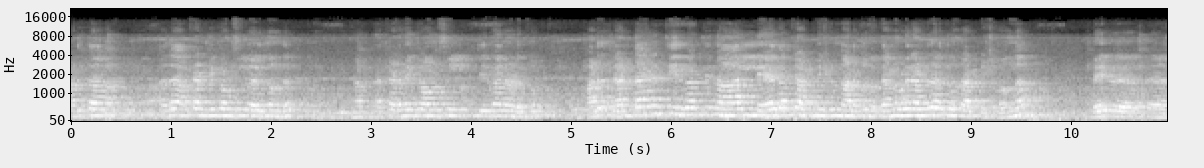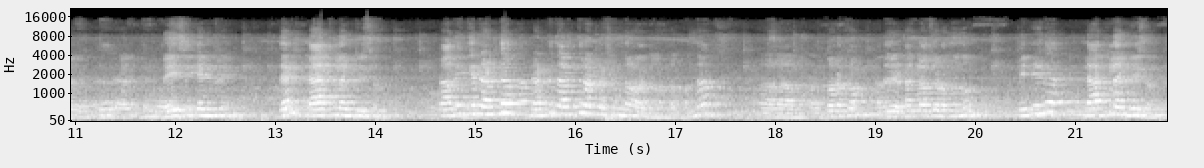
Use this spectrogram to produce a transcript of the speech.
അടുത്ത അത് അക്കാഡമിക് കൗൺസിൽ വരുന്നുണ്ട്. അക്കാഡമിക് കൗൺസിൽ തീരുമാനമെടുക്കും. അടുത്ത രണ്ടായിരത്തി ഇരുപത്തി നാലിൽ ഏതൊക്കെ അഡ്മിഷൻ നടത്തുന്നു. കാരണം ഇവിടെ രണ്ട് തരത്തിലുള്ള അഡ്മിഷൻ. ഒന്ന് basic entry then lateral entries ഉണ്ട്. അത് അതിങ്ങനെ രണ്ട് രണ്ട് തരത്തിലുള്ള അഡ്മിഷൻ നടക്കുന്നുണ്ട്. ഒന്ന് തുടക്കം അത് എട്ടാം ക്ലാസ് തുടങ്ങുന്നു. പിന്നീട് ലാറ്ററൽ എൻട്രീസ് ഉണ്ട്.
